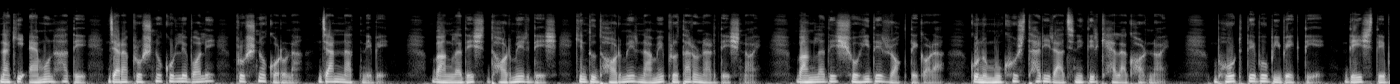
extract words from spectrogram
নাকি এমন হাতে যারা প্রশ্ন করলে বলে, প্রশ্ন করো না, জান্নাত নেবে বাংলাদেশ ধর্মের দেশ, কিন্তু ধর্মের নামে প্রতারণার দেশ নয়। বাংলাদেশ শহীদের রক্তে করা কোনো মুখোশধারী রাজনীতির খেলাঘর নয়। ভোট দেব বিবেক দিয়ে, দেশ দেব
